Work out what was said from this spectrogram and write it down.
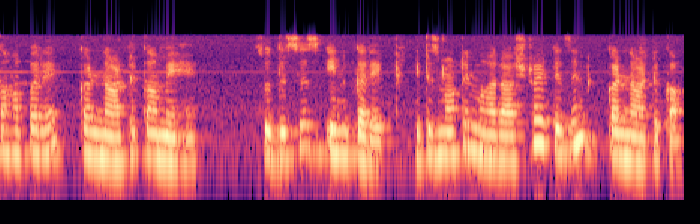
कहाँ पर है? कर्नाटका में है। So this is incorrect it is not in Maharashtra it is in Karnataka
